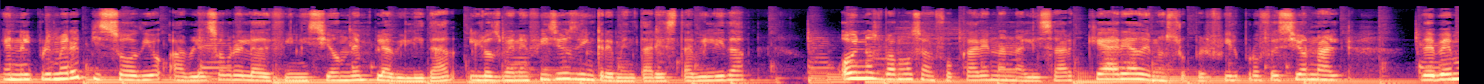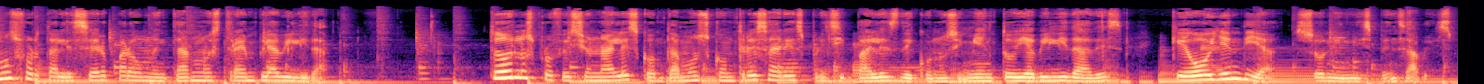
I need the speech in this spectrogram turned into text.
En el primer episodio hablé sobre la definición de empleabilidad y los beneficios de incrementar esta habilidad. Hoy nos vamos a enfocar en analizar qué área de nuestro perfil profesional debemos fortalecer para aumentar nuestra empleabilidad. Todos los profesionales contamos con tres áreas principales de conocimiento y habilidades que hoy en día son indispensables.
